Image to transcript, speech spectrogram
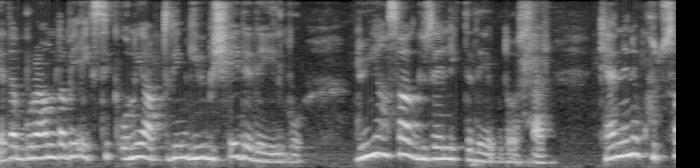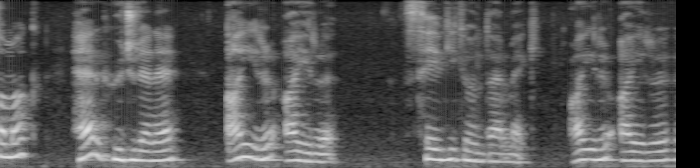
Ya da buramda bir eksik onu yaptırayım gibi bir şey de değil bu. Dünyasal güzellik de değil bu dostlar. Kendini kutsamak her hücrene ayrı ayrı sevgi göndermek, ayrı ayrı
